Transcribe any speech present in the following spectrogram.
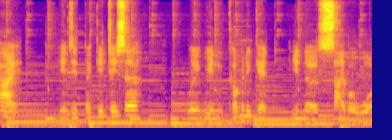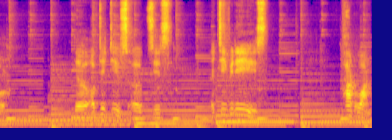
Hi, in this packet tracer, we will communicate in a cyber world. The objectives of this activity is Part 1.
